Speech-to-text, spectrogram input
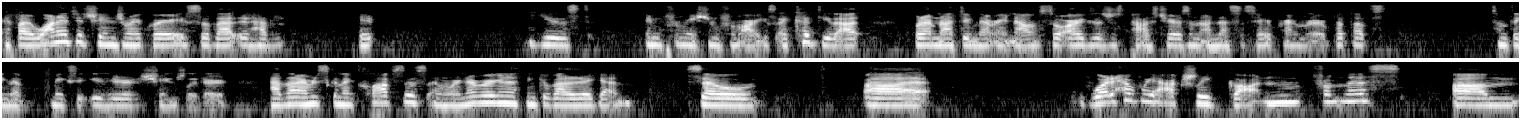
if I wanted to change my query so that it had it used information from args. I could do that, but I'm not doing that right now. So args is just passed here as an unnecessary parameter, but that's something that makes it easier to change later. And then I'm just going to collapse this and we're never going to think about it again. So uh, what have we actually gotten from this? Um,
